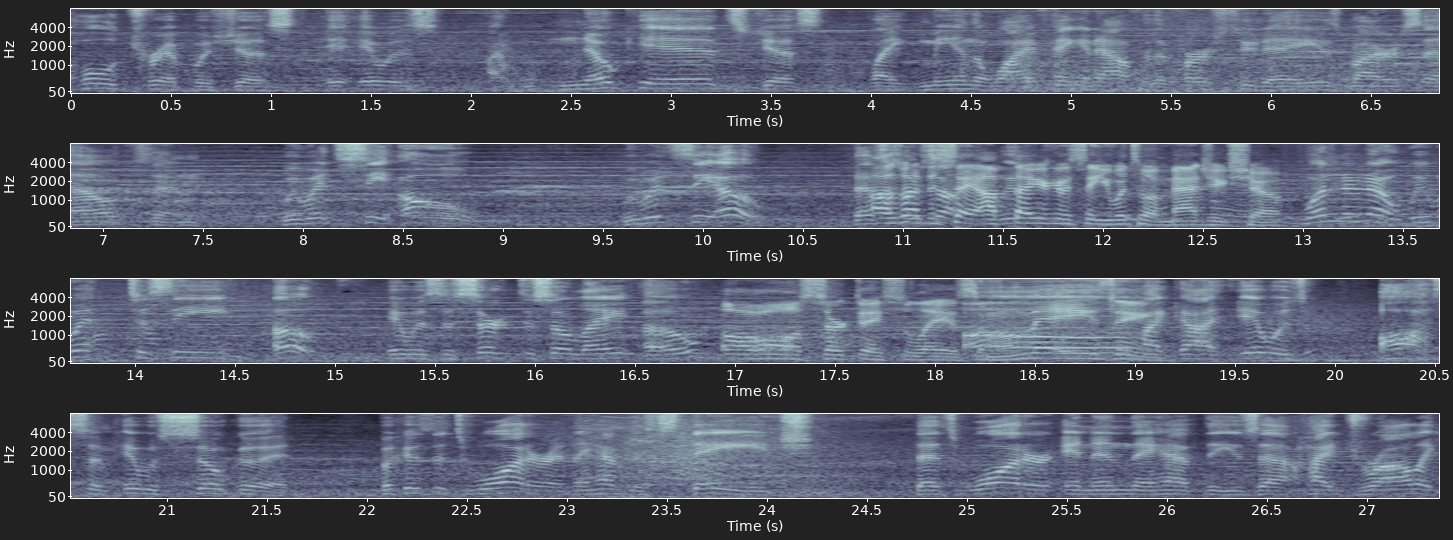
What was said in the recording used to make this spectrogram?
the whole trip was just it, it was no kids, just like me and the wife hanging out for the first two days by ourselves, and we went to see oh, we went to see oh. That's I was about to saw. say. I We- thought you were gonna say you went to a magic show. Well, no, no, we went to see oh, it was the Cirque du Soleil oh. Oh, Cirque du Soleil is Oh amazing. my god, it was awesome. It was so good because it's water and they have the stage that's water and then they have these uh, hydraulic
